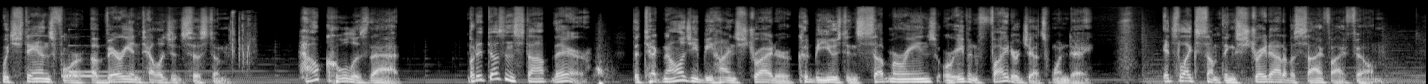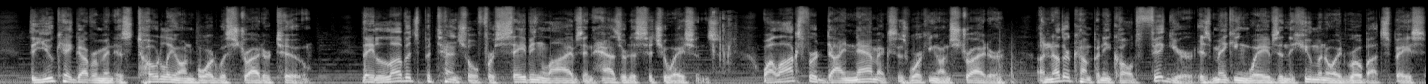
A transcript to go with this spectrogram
which stands for a very intelligent system. How cool is that? But it doesn't stop there. The technology behind Strider could be used in submarines or even fighter jets one day. It's like something straight out of a sci-fi film. The UK government is totally on board with Strider too. They love its potential for saving lives in hazardous situations. While Oxford Dynamics is working on Strider, another company called Figure is making waves in the humanoid robot space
